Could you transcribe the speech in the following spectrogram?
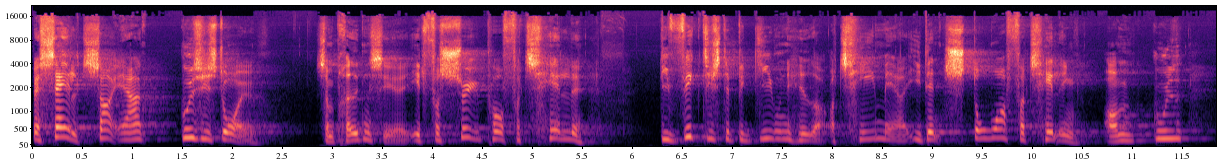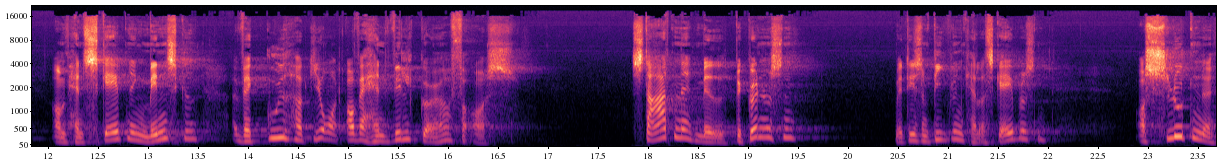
basalt så er Guds historie som prædikenserie et forsøg på at fortælle de vigtigste begivenheder og temaer i den store fortælling om Gud, om hans skabning, mennesket, hvad Gud har gjort og hvad han vil gøre for os. Startende med begyndelsen, med det som Bibelen kalder skabelsen, og sluttende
